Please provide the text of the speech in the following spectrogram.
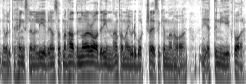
Det var lite hängslen och livrem så att man hade några rader innan för man gjorde bort sig så kunde man ha 1-9 kvar.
